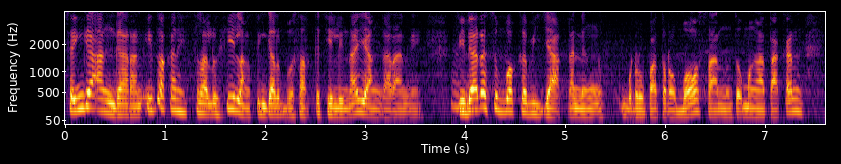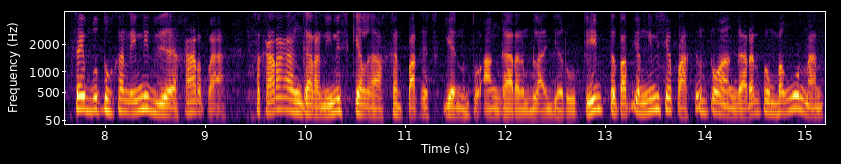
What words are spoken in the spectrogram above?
Sehingga anggaran itu akan selalu hilang, tinggal besar kecilin aja anggarannya. Tidak ada sebuah kebijakan yang berupa terobosan untuk mengatakan, saya butuhkan ini di Jakarta. Sekarang anggaran ini sekian akan pakai sekian untuk anggaran belanja rutin, tetapi yang ini saya pakai untuk anggaran pembangunan.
